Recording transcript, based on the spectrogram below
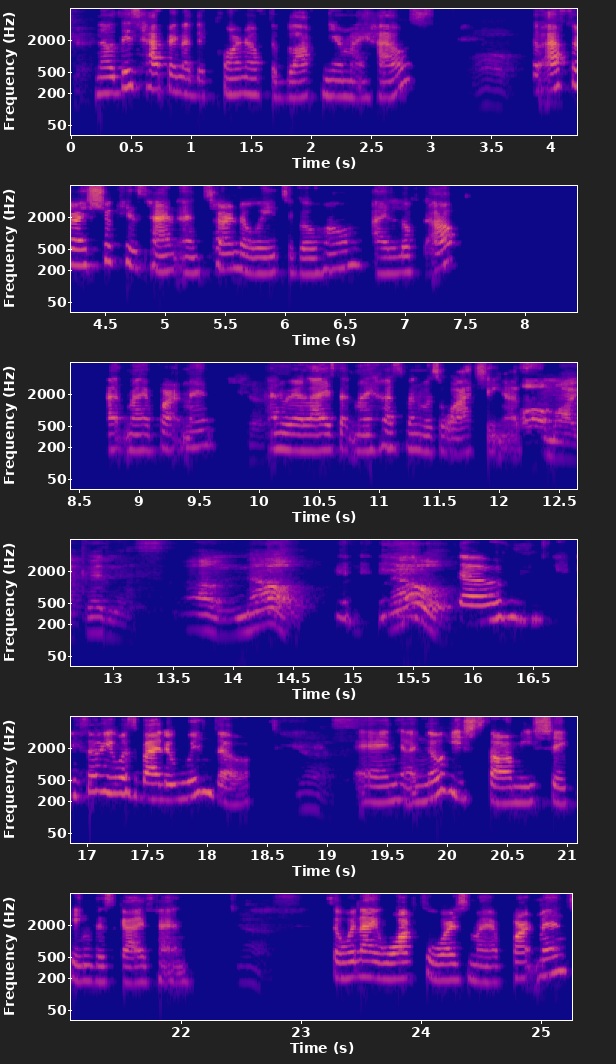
Okay. Now, this happened at the corner of the block near my house. Oh. So after I shook his hand and turned away to go home, I looked up at my apartment and realized that my husband was watching us. Oh my goodness. Oh no. No. So, so he was by the window Yes. and I know he saw me shaking this guy's hand. Yes. So when I walked towards my apartment,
